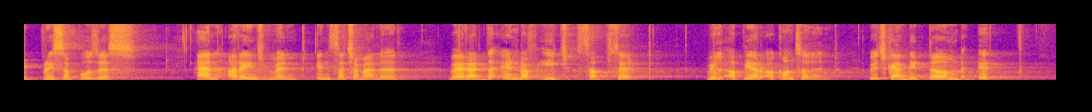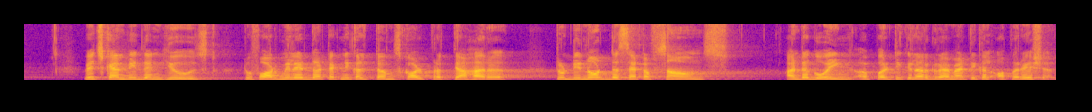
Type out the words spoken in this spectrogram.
It presupposes an arrangement in such a manner where at the end of each subset will appear a consonant which can be termed it, which can be then used to formulate the technical terms called pratyahara to denote the set of sounds undergoing a particular grammatical operation.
